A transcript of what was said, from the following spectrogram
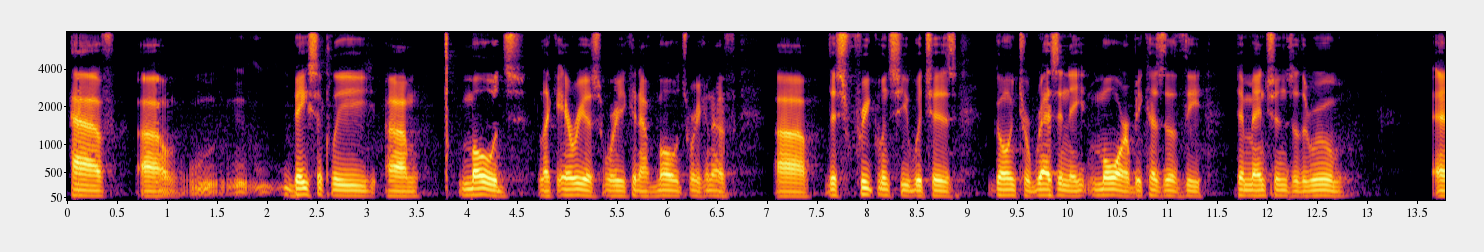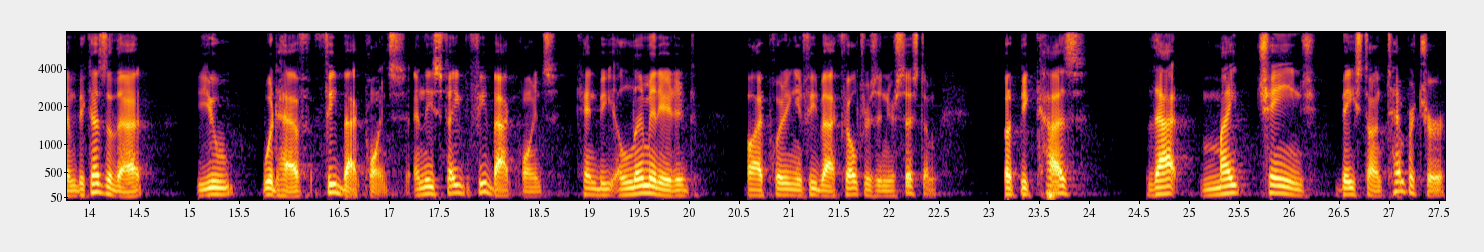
have uh, basically um, modes, like areas where you can have modes, where you can have uh, this frequency which is going to resonate more because of the dimensions of the room. And because of that, you would have feedback points. And these feedback points can be eliminated by putting in feedback filters in your system. But because that might change based on temperature,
